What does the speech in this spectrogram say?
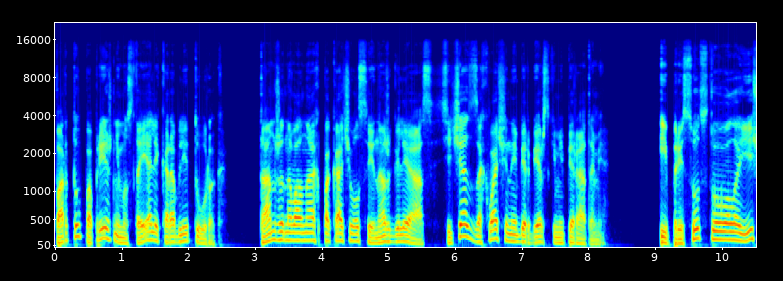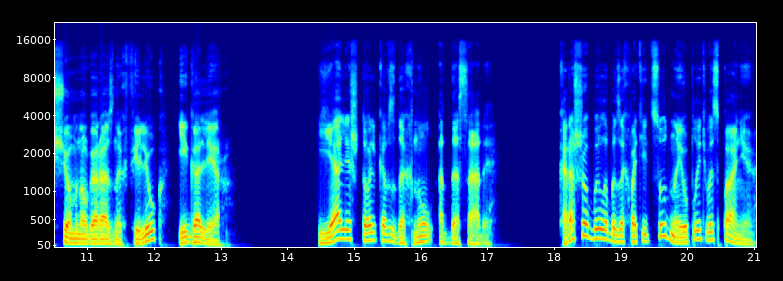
порту по-прежнему стояли корабли турок. Там же на волнах покачивался и наш Голиас, сейчас захваченный берберскими пиратами. И присутствовало еще много разных филюк и галер. Я лишь только вздохнул от досады. Хорошо было бы захватить судно и уплыть в Испанию.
